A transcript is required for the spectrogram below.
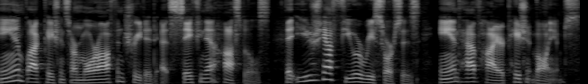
and black patients are more often treated at safety net hospitals that usually have fewer resources and have higher patient volumes.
